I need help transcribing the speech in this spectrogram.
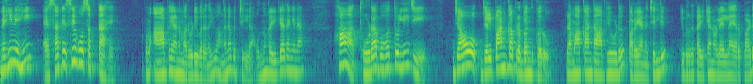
നെഹി നെഹി ഏസാ കേസേ ഹോ സക്താ ഹെ? അപ്പം ആഭയാണ് മറുപടി പറയുന്നത്. അയ്യോ അങ്ങനെ പറ്റില്ല. ഒന്നും കഴിക്കാതെ എങ്ങനെയാ ഹാ തോടാ ബഹുത് तो लीजिए ജാവോ ജൽപാൻ കാ പ്രബന്ധ് കറോ രമാകാന്ത് ആഭയോട് പറയാണ് ചെല്ല് ഇവർക്ക് കഴിക്കാനുള്ള എല്ലാ ഏർപ്പാട്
